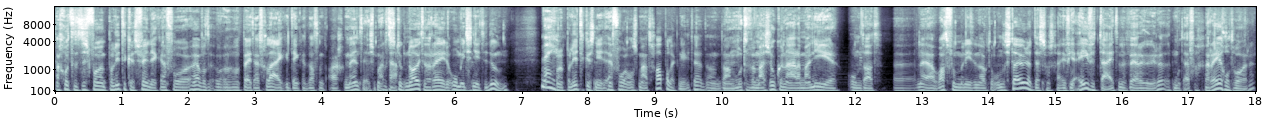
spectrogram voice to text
Maar goed, het is voor een politicus, vind ik, en voor, hè, want, want Peter heeft gelijk, ik denk dat dat een argument is. Maar het is Ja. natuurlijk nooit een reden om iets niet te doen. Nee. Voor een politicus niet en voor ons maatschappelijk niet. Hè. Dan, dan moeten we maar zoeken naar een manier om dat, eh, nou ja, wat voor manier dan ook te ondersteunen. Desnoods geef je even tijd aan de verhuren. Het moet even geregeld worden.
